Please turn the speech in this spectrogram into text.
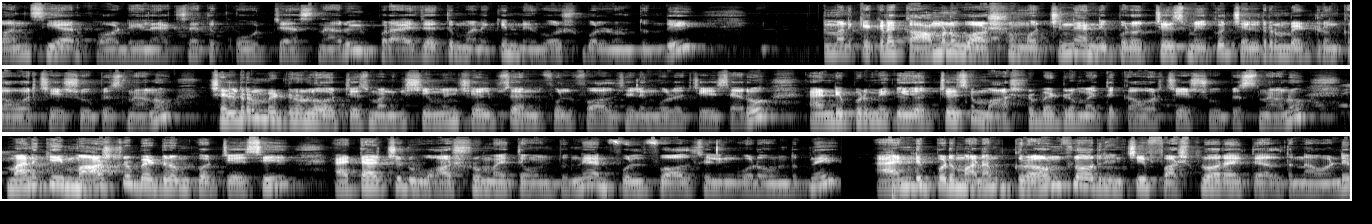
వన్ సిఆర్ ఫార్టీ ల్యాక్స్ అయితే కోట్ చేస్తున్నారు. ఈ ప్రైజ్ అయితే మనకి నెగోషియబుల్ ఉంటుంది. మనకి ఇక్కడ కామన్ వాష్రూమ్ వచ్చింది. అండ్ ఇప్పుడు వచ్చేసి మీకు చిల్డ్రన్ బెడ్రూమ్ కవర్ చేసి చూపిస్తున్నాను. చిల్డ్రన్ బెడ్రూమ్లో వచ్చేసి మనకి షిమిన్ shelves and full fall ceiling కూడా చేశారు. అండ్ ఇప్పుడు మీకు ఇది వచ్చేసి మాస్టర్ బెడ్రూమ్ అయితే కవర్ చేసి చూపిస్తున్నాను. మనకి ఈ మాస్టర్ బెడ్రూమ్కి వచ్చేసి అటాచ్డ్ వాష్రూమ్ అయితే ఉంటుంది. అండ్ ఫుల్ ఫాల్ సీలింగ్ కూడా ఉంటుంది. అండ్ ఇప్పుడు మనం గ్రౌండ్ ఫ్లోర్ నుంచి ఫస్ట్ ఫ్లోర్ అయితే వెళ్తున్నామండి.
